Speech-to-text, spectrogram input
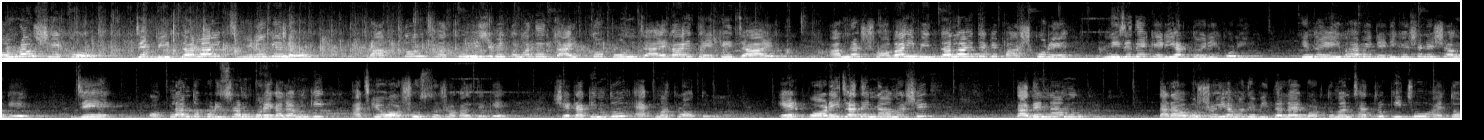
তোমরাও শেখো যে বিদ্যালয় ছেড়ে গেলেও প্রাক্তন ছাত্র হিসেবে তোমাদের দায়িত্ব কোন জায়গায় থেকে যায়। আমরা সবাই বিদ্যালয় থেকে পাশ করে নিজেদের কেরিয়ার তৈরি করি। কিন্তু এইভাবে ডেডিকেশনের সঙ্গে যে অক্লান্ত পরিশ্রম করে গেল, এমনকি আজকেও অসুস্থ সকাল থেকে, সেটা কিন্তু একমাত্র অতুল। এর পরে যাদের নাম আসে, তাদের নাম তারা অবশ্যই আমাদের বিদ্যালয়ের বর্তমান ছাত্র, কিছু হয়তো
